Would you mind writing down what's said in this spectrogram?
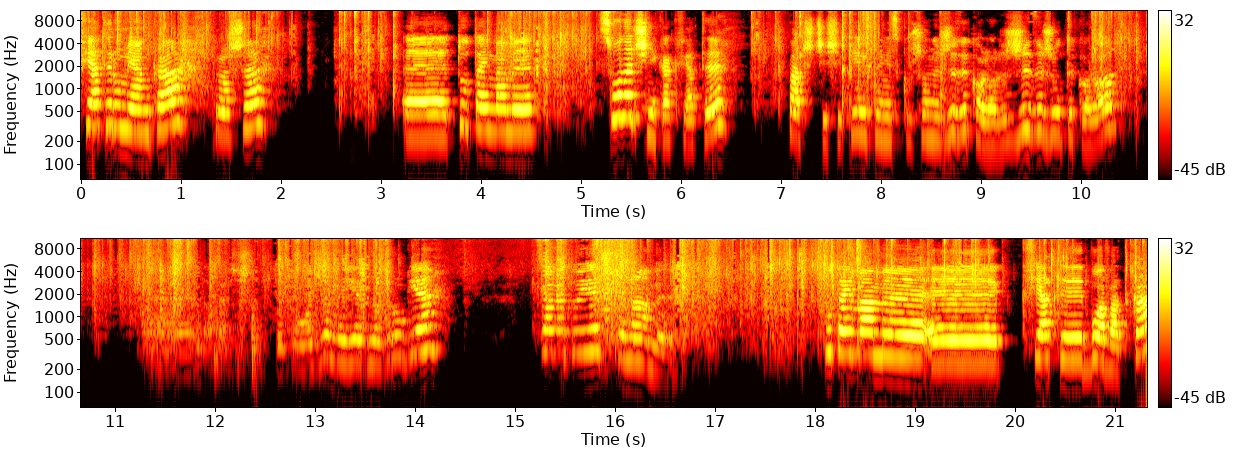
Kwiaty rumianka, proszę. E, tutaj mamy słonecznika kwiaty. Patrzcie się, piękny, nieskruszony, żywy kolor, żywy, żółty kolor. E, dobra, gdzieś to tutaj położymy, jedno, drugie. Co my tu jeszcze mamy? Tutaj mamy e, kwiaty buławatka.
